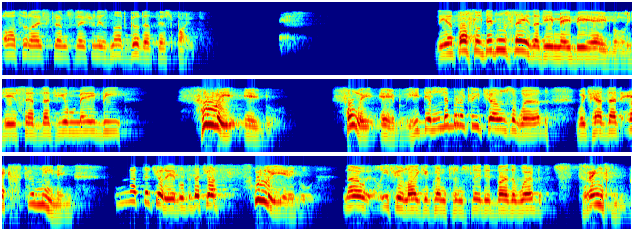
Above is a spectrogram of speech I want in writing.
authorized translation is not good at this point. The apostle didn't say that he may be able. He said that you may be fully able. fully able. He deliberately chose a word which had that extra meaning. Not that you're able, but that you're fully able. Now, if you like, you can translate it by the word strengthened.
